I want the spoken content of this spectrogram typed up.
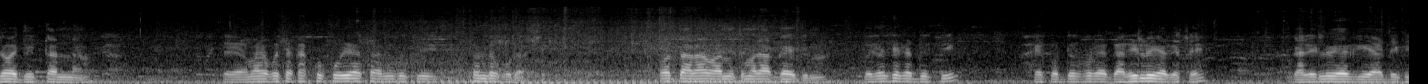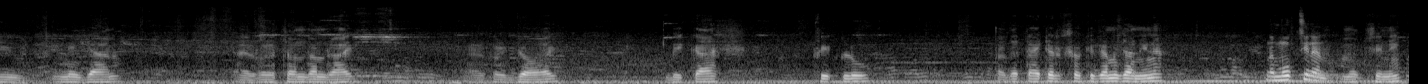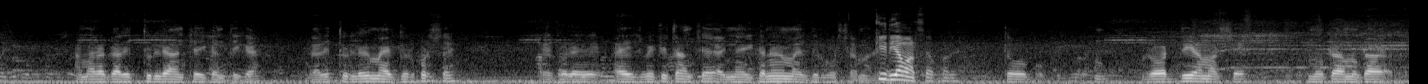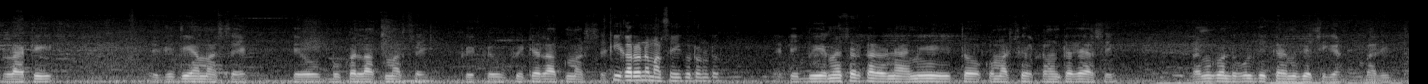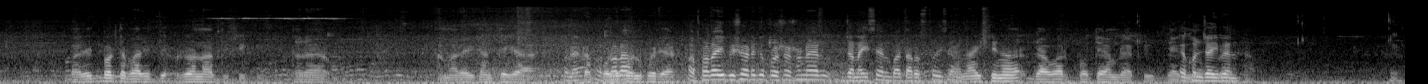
জয়দীপ তার নাম। তো আমার কাছে কাকু কই আছে আমি বলছি চন্দ্রপুর আছে। ওর দ্বারাও আমি তোমার আজ্ঞায় দিম। বলে সেটা দেখি একদর পরে গাড়ি লইয়া গেছে। গাড়ি লইয়া গিয়া দেখি নিজান তারপরে চন্দন রায় তারপরে জয় বিকাশ ফিকলু। তাদের টাইটেল সঠিক আমি জানি না। মুখ চিনেন? মুখ চিনি। আমার গাড়ির তুললে আনছে এখান থেকে। গাড়ির তুললেও মাইর দূর করছে। এরপরে আইএসবিটি টানছে আর না এখানেও মাইর দূর করছে আমার কি দিয়া মারছে আপনার? তো রড দিয়ে মারছে মোটা মোটা লাঠি এটি দিয়ে মারছে কেউ বুকে লাত মারছে কে- কেউ পিঠে লাত মারছে। কি কারণে মারছে এই ঘটনাটা? এটি বিএমএসের কারণে আমি তো কমার্শিয়াল কাউন্টারে আছি। আমি গন্ডগোল দেখে আমি গেছি গা বাড়িতে। বাড়িতে বলতে বাড়িতে রওনা দিছি কি তারা আমার এইখান থেকে একটা আপনারা- পরিবহন করে আপনারা এই বিষয়টাকে প্রশাসনের জানাইছেন বা দ্বারস্থ হয়েছেন জানাইছি না যাওয়ার পথে আমরা কি এখন যাইবেন? হ্যাঁ।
